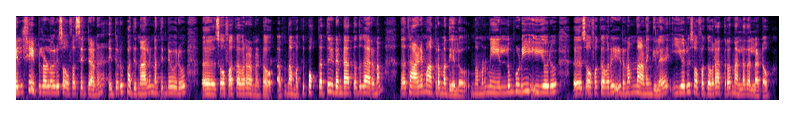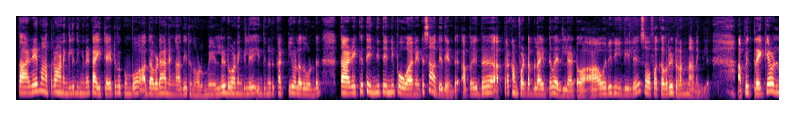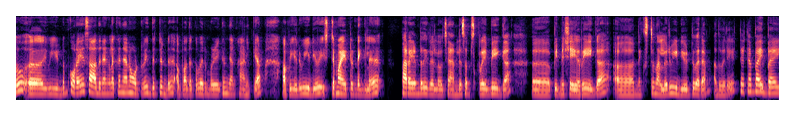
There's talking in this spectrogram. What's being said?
എൽ ഷേപ്പിലുള്ള ഒരു സോഫ സെറ്റാണ് ഇതൊരു പതിനാലെണ്ണത്തിന്റെ ഒരു സോഫ കവറാണ് കേട്ടോ. അപ്പോൾ നമുക്ക് പൊക്കത്ത് ഇടണ്ടാത്തത് കാരണം താഴെ മാത്രം മതിയല്ലോ. നമ്മൾ മേളിലും കൂടി ഈ ഒരു സോഫ കവർ ഇടണം എന്നാണെങ്കിൽ ഈ ഒരു സോഫ കവർ അത്ര നല്ലതല്ല കേട്ടോ. താഴെ മാത്രമാണെങ്കിൽ ഇതിങ്ങനെ ടൈറ്റായിട്ട് വെക്കുമ്പോൾ അതവിടെ അനങ്ങാതെ ഇരുന്നോളും മേളിൽ ഇടുവാണെങ്കിൽ ഇതിനൊരു കട്ടിയുള്ളത് കൊണ്ട് താഴേക്ക് തെന്നി തെന്നി പോകാനായിട്ട് സാധ്യതയുണ്ട്. അപ്പോൾ ഇത് അത്ര കംഫർട്ടബിളായിട്ട് വരില്ല കേട്ടോ. ആ ഒരു രീതിയിൽ സോഫ കവർ ഇടണം എന്നാണെങ്കിൽ. അപ്പോൾ ഇത്രയൊക്കെ ഉള്ളൂ. വീണ്ടും കുറേ സാധനങ്ങളൊക്കെ ഞാൻ ഓർഡർ ചെയ്തിട്ടുണ്ട്. അപ്പോൾ അതൊക്കെ വരുമ്പോഴേക്കും ഞാൻ കാണിക്കാം. അപ്പോൾ ഈ ഒരു വീഡിയോ ഇഷ്ടമായിട്ടുണ്ടെങ്കിൽ പറയേണ്ടതില്ലല്ലോ. ചാനൽ സബ്സ്ക്രൈബ് ചെയ്യുക പിന്നെ ഷെയർ ചെയ്യുക. നെക്സ്റ്റ് നല്ലൊരു വീഡിയോ ഇട്ട് വരാം. അതുവരെ ടാറ്റ ബൈ ബൈ.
